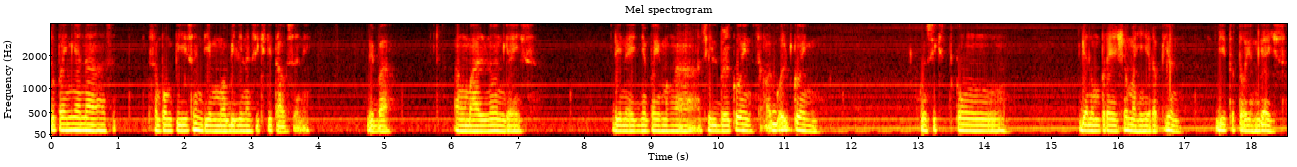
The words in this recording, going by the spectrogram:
to find nga na 10 piso, hindi mo mabili ng 60,000 eh. ba? Ang mahal nun guys. Dinaig niya pa yung mga silver coin, saka gold coin. Kung, six, kung ganong presyo, mahirap yun. Dito to yun guys.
